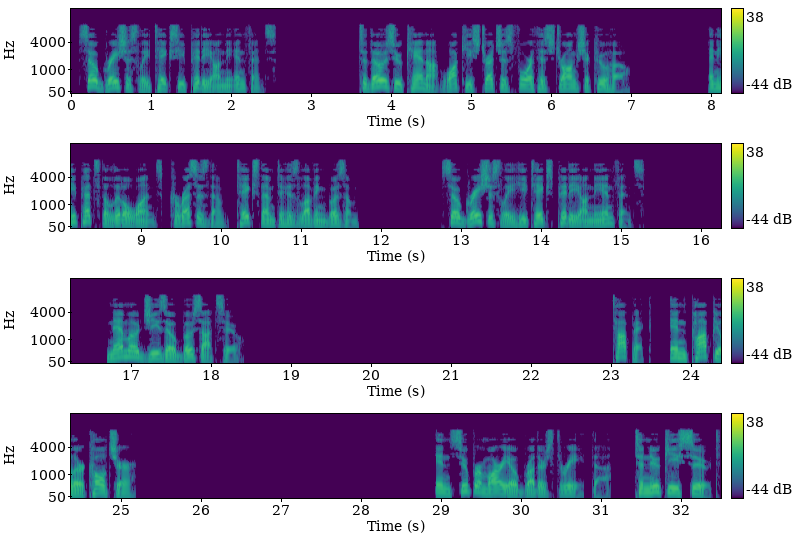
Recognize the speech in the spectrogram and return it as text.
So graciously takes he pity on the infants. To those who cannot walk he stretches forth his strong shakuho. And he pets the little ones, caresses them, takes them to his loving bosom. So graciously he takes pity on the infants. Namo Jizo Bosatsu Topic. In popular culture In Super Mario Bros. 3, the Tanuki suit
